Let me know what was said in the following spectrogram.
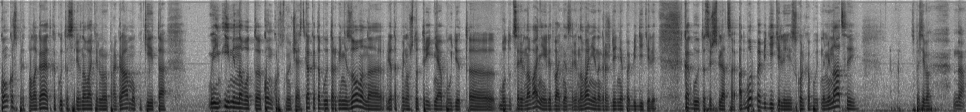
Конкурс предполагает какую-то соревновательную программу, какие-то им- именно вот э, конкурсную часть. Как это будет организовано? Я так понял, что три дня будет, э, будут соревнования или два дня соревнований и награждение победителей. Как будет осуществляться отбор победителей? Сколько будет номинаций? Спасибо. Да.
